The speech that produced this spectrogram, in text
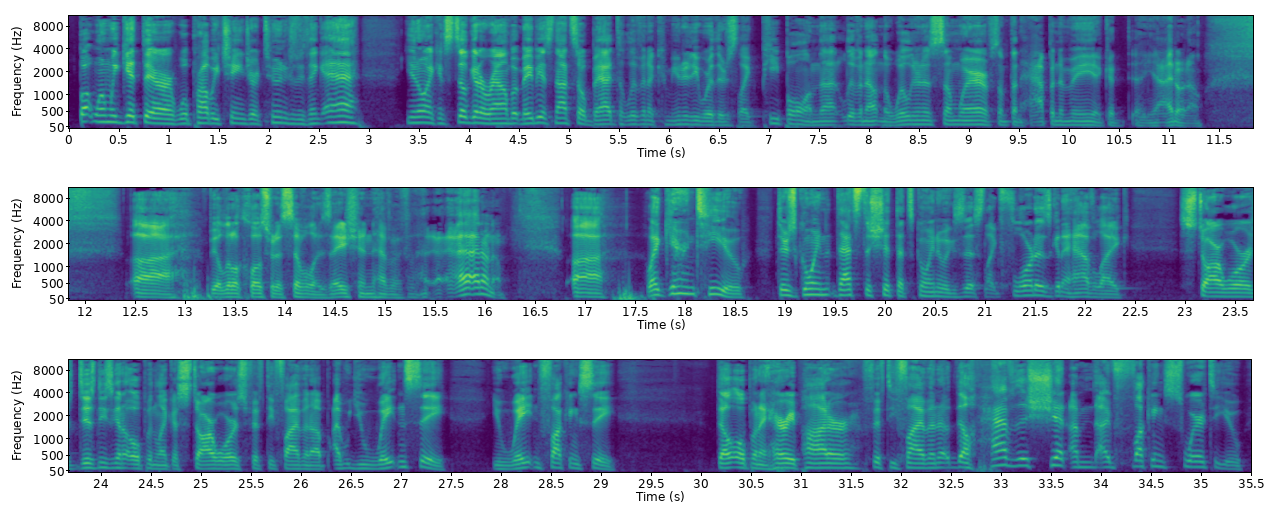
But when we get there, we'll probably change our tune because we think, eh, you know, I can still get around, but maybe it's not so bad to live in a community where there's like people. I'm not living out in the wilderness somewhere. If something happened to me, I could, uh, yeah, I don't know. Uh, be a little closer to civilization. Have a, I, I don't know. Uh, like guarantee you, there's going. That's the shit that's going to exist. Like Florida is going to have like Star Wars. Disney's going to open like a Star Wars 55 and up. I, you wait and see. You wait and fucking see. They'll open a Harry Potter 55 and. Uh, they'll have this shit. I'm I fucking swear to you.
